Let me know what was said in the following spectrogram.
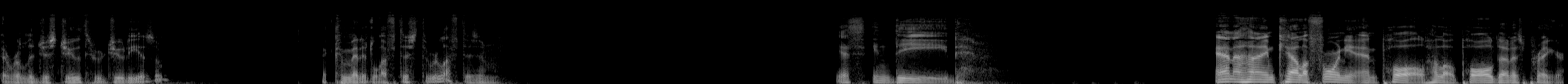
A religious Jew through Judaism a committed leftist through leftism. Yes, indeed. Anaheim, California, and Paul. Hello, Paul. Dennis Prager.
